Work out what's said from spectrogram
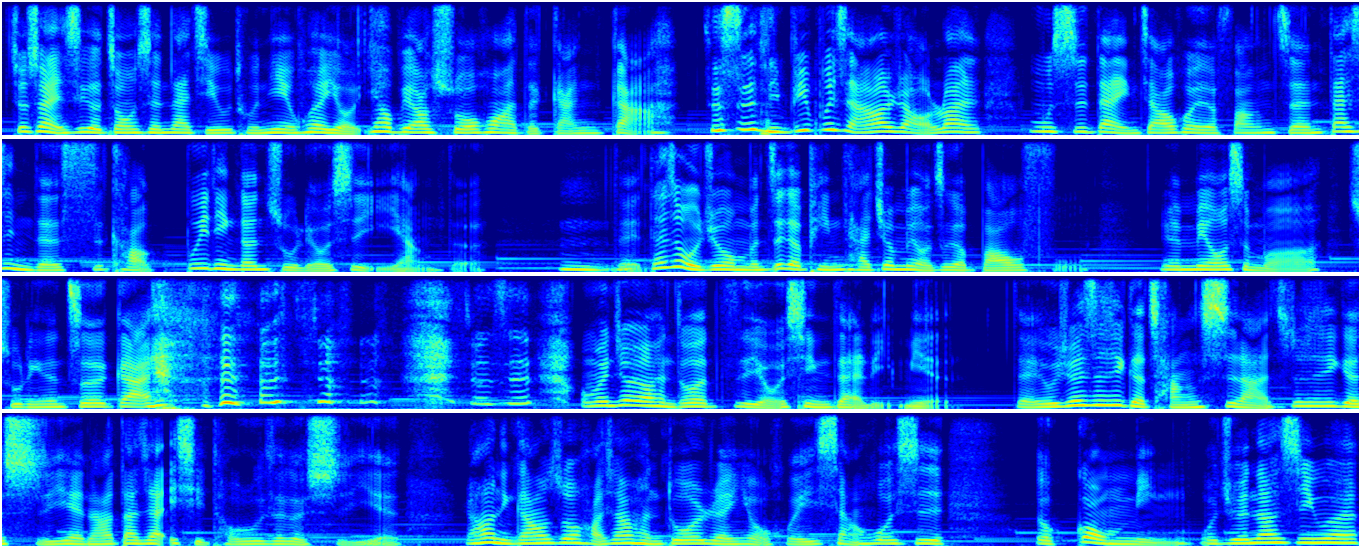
就算你是个终身在基督徒，你也会有要不要说话的尴尬，就是你并不想要扰乱牧师带领教会的方针，但是你的思考不一定跟主流是一样的。嗯，对。但是我觉得我们这个平台就没有这个包袱，因为没有什么属灵的遮盖，就就是我们就有很多的自由性在里面。对，我觉得这是一个尝试啦，就是一个实验，然后大家一起投入这个实验。然后你刚刚说好像很多人有回想或是有共鸣，我觉得那是因为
